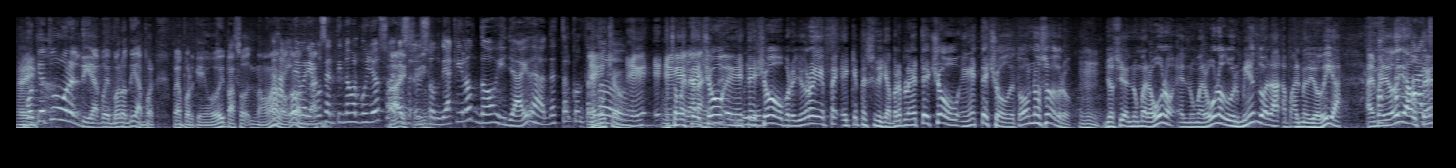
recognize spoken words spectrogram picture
Sí. ¿Por qué estuvo bueno el día? Pues buenos días. Por- pues porque hoy pasó. No, Ajá, no, y deberíamos no. sentirnos orgullosos Ay, de que sí. son de aquí los dos y ya, y dejar de estar en, contando. Mucho. en- en Mucho este show, en este show, pero yo creo que hay que especificar. Por ejemplo, en este show, en este show de todos nosotros, yo soy el número uno, el número uno durmiendo a la- al mediodía. Al mediodía usted,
